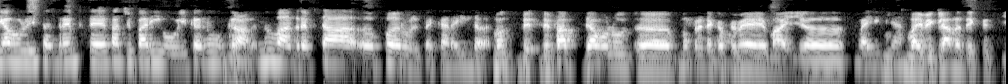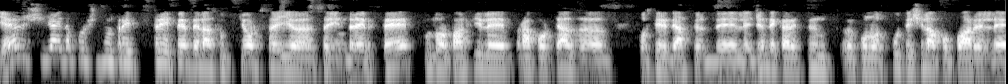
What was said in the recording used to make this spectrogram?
diavolului să îndrepte, face pariul că nu, că da. nu va îndrepta uh, părul pe care îl dă. Nu, de, de fapt, diavolul uh, nu crede că femeia e mai, uh, mai, vicleană. mai vicleană decât el și ea îi dă pur și simplu trei, trei de la subțior să-i, uh, să-i îndrepte. Tudor Panfile raportează o serie de astfel de legende care sunt uh, cunoscute și la popoarele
